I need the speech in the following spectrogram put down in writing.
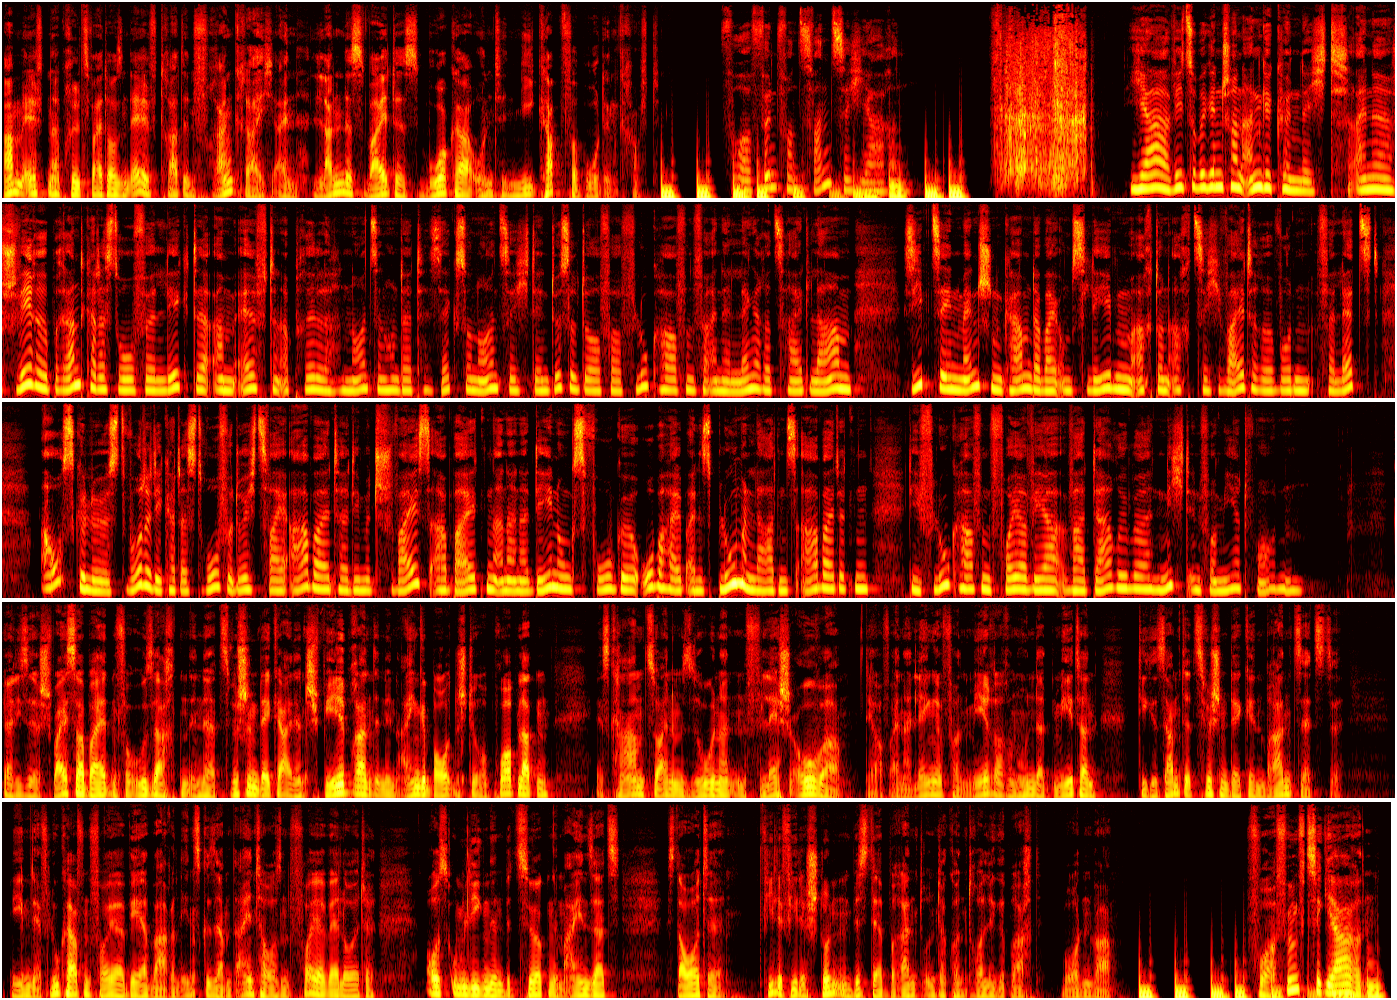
am 11. April 2011 trat in Frankreich ein landesweites Burka- und Niqab-Verbot in Kraft. Vor 25 Jahren. Ja, wie zu Beginn schon angekündigt, eine schwere Brandkatastrophe legte am 11. April 1996 den Düsseldorfer Flughafen für eine längere Zeit lahm. 17 Menschen kamen dabei ums Leben, 88 weitere wurden verletzt. Ausgelöst wurde die Katastrophe durch zwei Arbeiter, die mit Schweißarbeiten an einer Dehnungsfuge oberhalb eines Blumenladens arbeiteten. Die Flughafenfeuerwehr war darüber nicht informiert worden. Ja, diese Schweißarbeiten verursachten in der Zwischendecke einen Schwelbrand in den eingebauten Styroporplatten. Es kam zu einem sogenannten Flashover, der auf einer Länge von mehreren hundert Metern die gesamte Zwischendecke in Brand setzte. Neben der Flughafenfeuerwehr waren insgesamt 1000 Feuerwehrleute aus umliegenden Bezirken im Einsatz. Es dauerte viele, viele Stunden, bis der Brand unter Kontrolle gebracht worden war. Vor 50 Jahren.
